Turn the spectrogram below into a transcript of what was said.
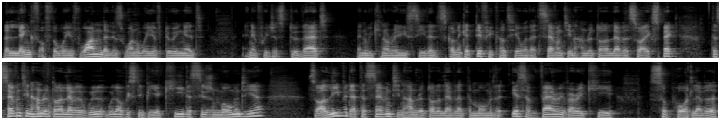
the length of the wave 1. That is one way of doing it. And if we just do that, then we can already see that it's going to get difficult here with that $1,700 level. So I expect the $1,700 level will, will obviously be a key decision moment here. So I'll leave it at the $1,700 level at the moment. It is a very, very key support level.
